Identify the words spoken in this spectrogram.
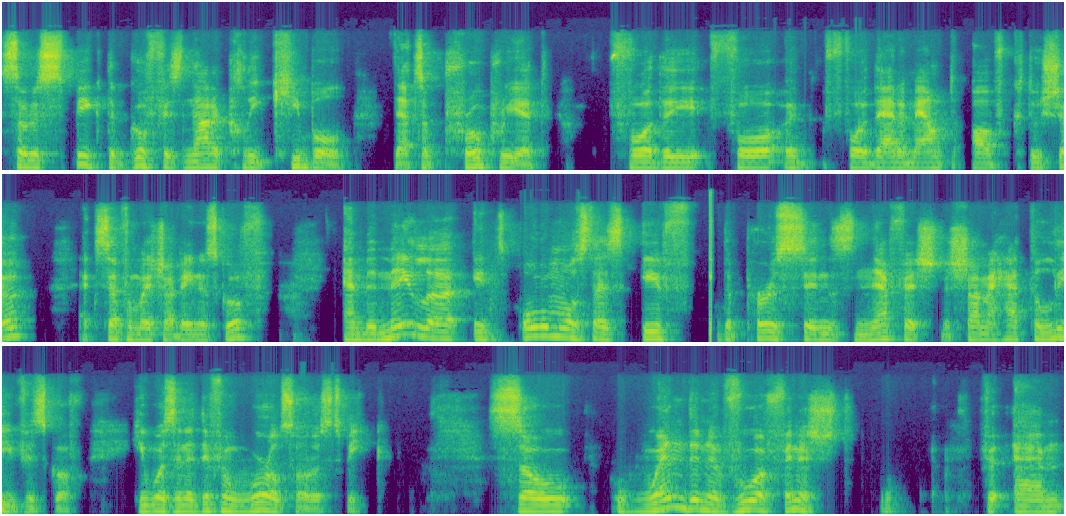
So to speak, the guf is not a kli kibul that's appropriate for the for for that amount of kedusha, except for Moshe Rabbeinu's guf. And B'meila, it's almost as if the person's nefesh, neshama, had to leave his guf. He was in a different world, so to speak. So when the nevuah finished, um.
